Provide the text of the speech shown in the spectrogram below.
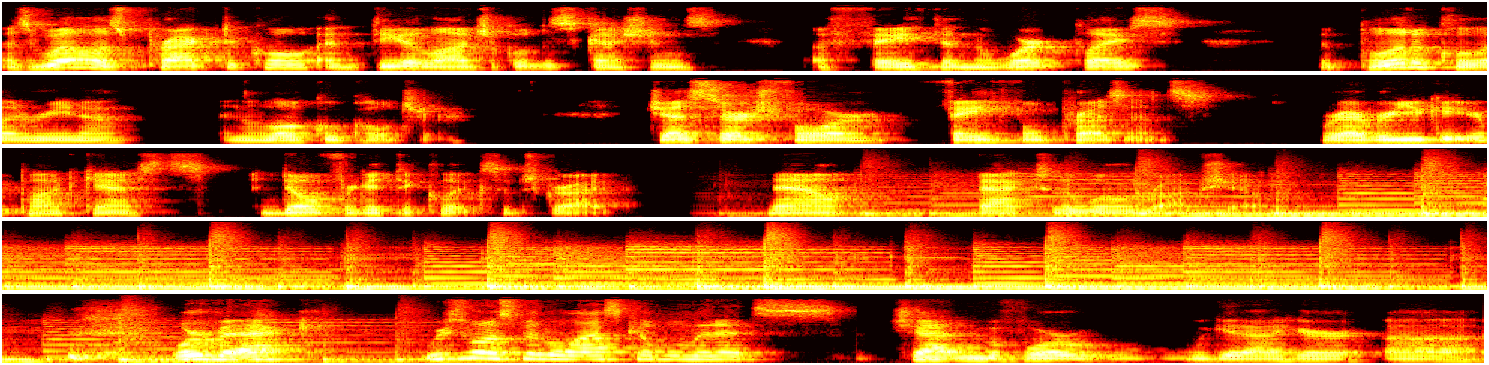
as well as practical and theological discussions of faith in the workplace, the political arena, and the local culture. Just search for Faithful Presence wherever you get your podcasts, and don't forget to click subscribe. Now, back to the Will and Rob Show. we're back. We just want to spend the last couple minutes chatting before we get out of here. Uh,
